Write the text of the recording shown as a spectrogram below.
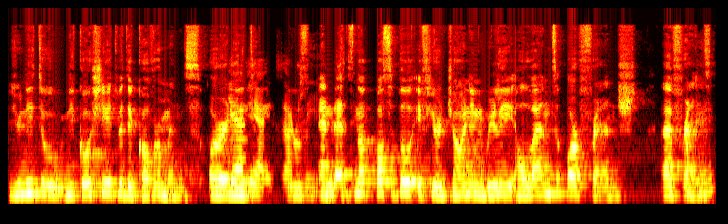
you need to negotiate with the government, or Yeah, yeah, exactly, and that's not possible if you're joining really Holland or French, uh, France. Okay.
